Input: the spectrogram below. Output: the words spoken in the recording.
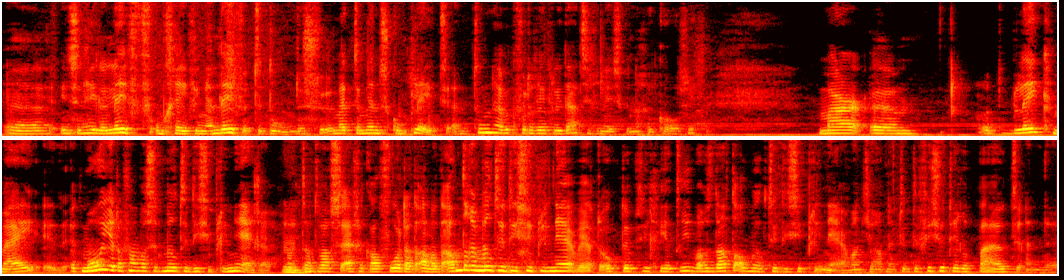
eh, in zijn hele leefomgeving en leven te doen. Dus eh, met de mens compleet. En toen heb ik voor de revalidatiegeneeskunde gekozen. Maar ehm, het bleek mij, het mooie daarvan was het multidisciplinaire. Want Mhm. dat was eigenlijk al voordat al het andere multidisciplinair werd, ook de psychiatrie, was dat al multidisciplinair. Want je had natuurlijk de fysiotherapeut en de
